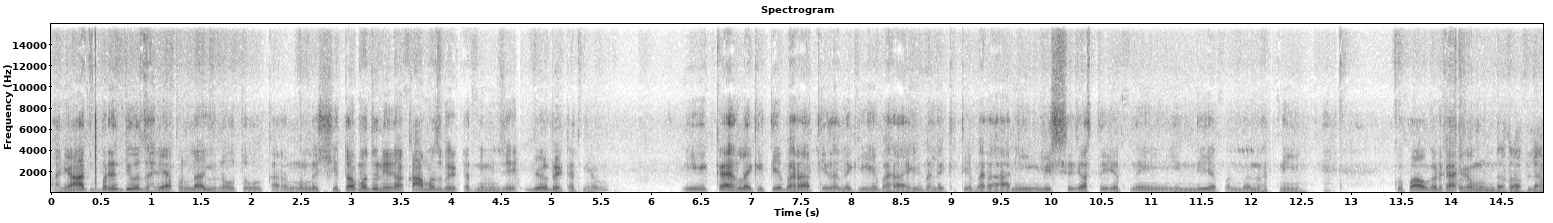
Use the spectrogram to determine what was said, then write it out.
आणि आज बरेच दिवस झाले आपण लाईव्ह नव्हतो कारण म्हणलं शेतामधून हे ना कामच भेटत नाही म्हणजे वेळ भेटत नाही हो. एक काय झालं की ते भरा ते झालं की हे भरा हे भलं की ते भरा. आणि इंग्लिश जास्त येत नाही हिंदी आपण बनवत नाही. खूप अवघड कार्यक्रम होऊन जातो आपला.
